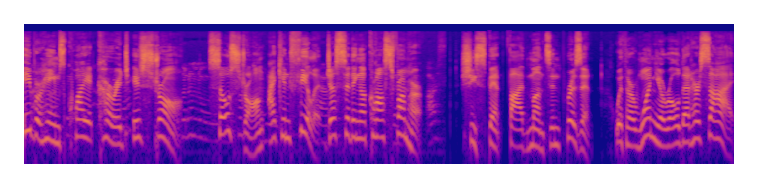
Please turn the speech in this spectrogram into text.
Ibrahim's quiet courage is strong. So strong, I can feel it just sitting across from her. She spent five months in prison with her one year old at her side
